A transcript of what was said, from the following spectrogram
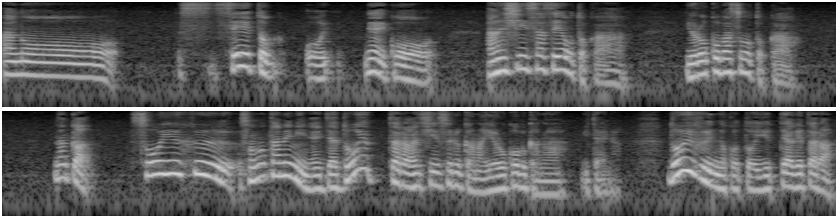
あのー、生徒をねこう安心させようとか喜ばそうとかなんかそういうふうそのためにねじゃあどうやったら安心するかな喜ぶかなみたいな。どういうふうなことを言ってあげたら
